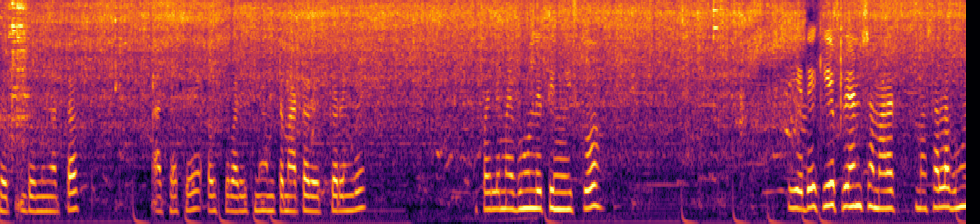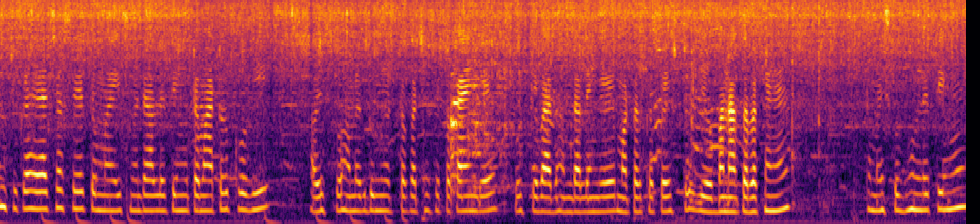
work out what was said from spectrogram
दो मिनट तक अच्छा से और उसके बाद इसमें हम टमाटर ऐड करेंगे। पहले मैं भून लेती हूँ इसको। तो ये देखिए फ्रेंड्स हमारा मसाला भून चुका है अच्छा से तो मैं इसमें डाल देती हूँ टमाटर को भी। और इसको हम एक दो मिनट तक अच्छे से पकाएँगे। उसके बाद हम डालेंगे मटर का पेस्ट जो बना कर रखे हैं। तो मैं इसको भून लेती हूँ।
